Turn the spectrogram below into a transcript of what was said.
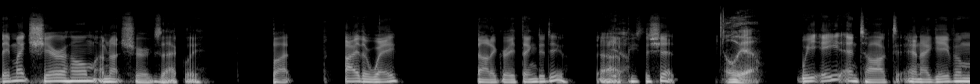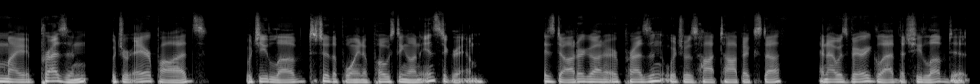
they might share a home. I'm not sure exactly, but either way, not a great thing to do. Uh, Yeah. Piece of shit. Oh, yeah. We ate and talked, and I gave him my present, which were AirPods, which he loved to the point of posting on Instagram. His daughter got her present, which was hot topic stuff, and I was very glad that she loved it.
